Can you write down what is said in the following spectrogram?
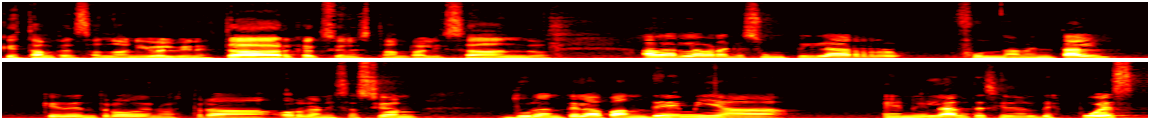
¿qué están pensando a nivel bienestar? ¿Qué acciones están realizando? A ver, la verdad que es un pilar fundamental que dentro de nuestra organización, durante la pandemia, en el antes y en el después,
